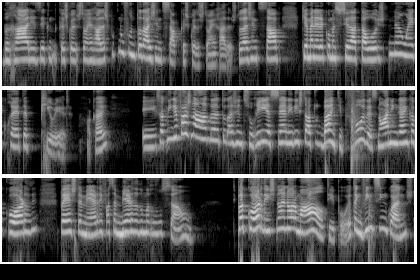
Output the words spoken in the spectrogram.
berrar e dizer que, que, as coisas estão erradas, porque no fundo toda a gente sabe que as coisas estão erradas. Toda a gente sabe que a maneira como a sociedade está hoje não é correta, period. Ok? E, só que ninguém faz nada, toda a gente sorri, a cena e diz está tudo bem. Tipo, foda-se, não há ninguém que acorde para esta merda e faça merda de uma revolução. Tipo, acordem, isto não é normal. Tipo, eu tenho 25 anos,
